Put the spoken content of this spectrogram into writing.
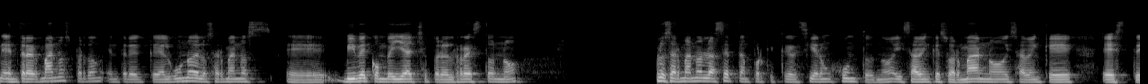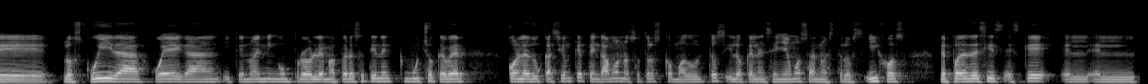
entre hermanos, perdón, entre que alguno de los hermanos vive con VIH pero el resto no, los hermanos lo aceptan porque crecieron juntos, ¿no? Y saben que es su hermano y saben que este, los cuida, juegan y que no hay ningún problema. Pero eso tiene mucho que ver con la educación que tengamos nosotros como adultos y lo que le enseñemos a nuestros hijos. De poder decir, es que el, el,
